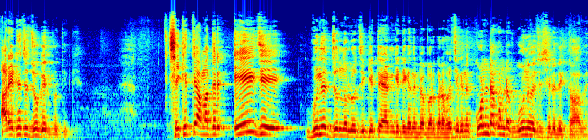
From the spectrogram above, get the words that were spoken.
আর এটা হচ্ছে যোগের প্রতীক। সেক্ষেত্রে আমাদের এই যে গুণের জন্য লজিক গেট অ্যান্ড গেট এখানে ব্যবহার করা হয়েছে। এখানে কোনটা কোনটা গুণ হয়েছে সেটা দেখতে হবে।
